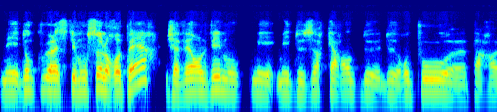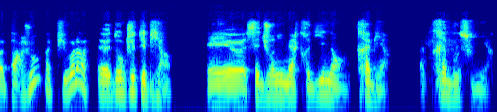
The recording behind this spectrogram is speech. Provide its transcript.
Mais donc voilà, c'était mon seul repère. J'avais enlevé mon, mes, 2h40 de, repos par, par jour, et puis voilà. donc j'étais bien. Et cette journée mercredi, non, très bien. Un très beau souvenir.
